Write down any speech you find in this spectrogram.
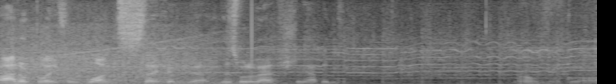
I don't believe for one second that this would have actually happened. Oh my god.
